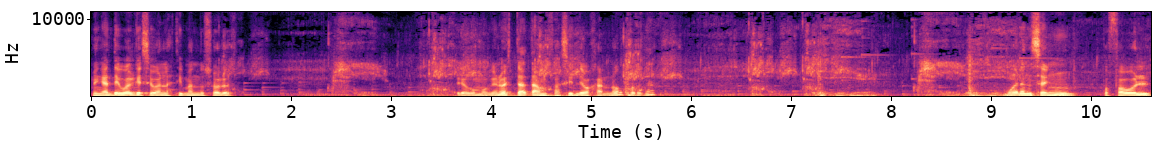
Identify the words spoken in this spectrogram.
Me encanta igual que se van lastimando solos. Pero como que no está tan fácil de bajar, ¿no? Por acá. Muérense, por favor.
